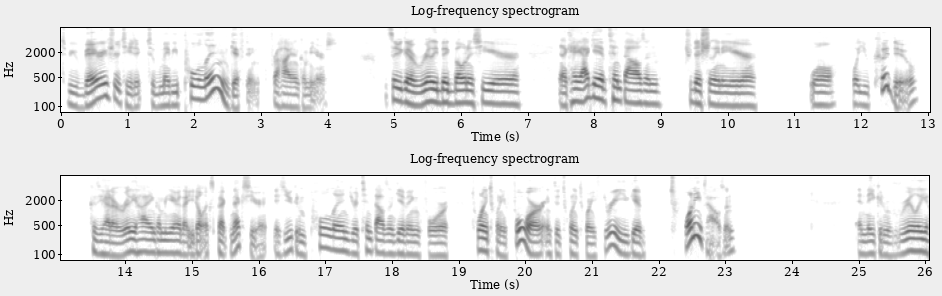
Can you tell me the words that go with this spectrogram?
to be very strategic to maybe pull in gifting for high income years. Let's you get a really big bonus year, like, hey, I gave 10,000 traditionally in a year. Well, what you could do, because you had a really high income year that you don't expect next year, is you can pull in your 10,000 giving for 2024 into 2023. You give 20,000 and then you can really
